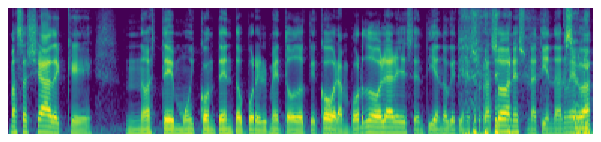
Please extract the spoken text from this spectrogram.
Más allá de que no esté muy contento por el método que cobran por dólares, entiendo que tiene sus razones, una tienda nueva.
